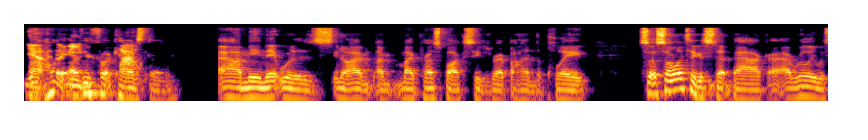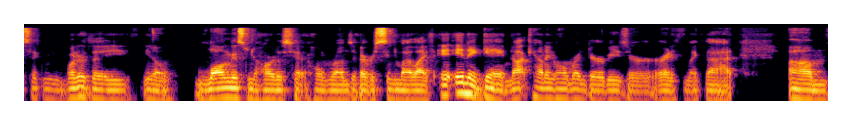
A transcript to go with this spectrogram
yeah, uh, hey, I mean, every foot counts. Wow. I mean, it was, you know, I'm, I'm, my press box seat is right behind the plate. So, so I want to take a step back. I, I really was thinking, what are the, you know, longest and hardest hit home runs I've ever seen in my life in, in a game, not counting home run derbies or, or anything like that. Um,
